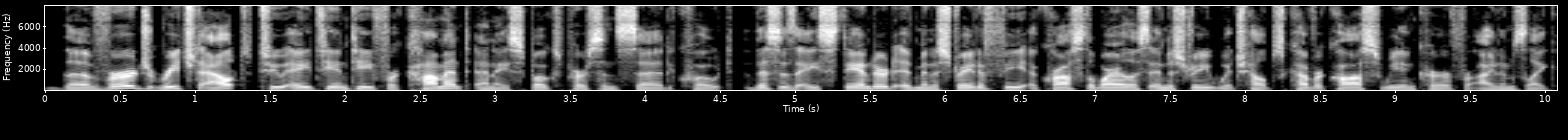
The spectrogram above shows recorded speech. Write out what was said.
The Verge reached out to AT&T for comment and a spokesperson said, quote, "This is a standard administrative fee across the wireless industry which helps cover costs we incur for items like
